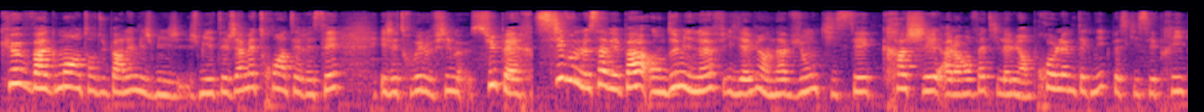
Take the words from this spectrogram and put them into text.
que vaguement entendu parler mais je m'y étais jamais trop intéressée et j'ai trouvé le film super. Si vous ne le savez pas, en 2009 il y a eu un avion qui s'est craché. Alors en fait il a eu un problème technique parce qu'il s'est pris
